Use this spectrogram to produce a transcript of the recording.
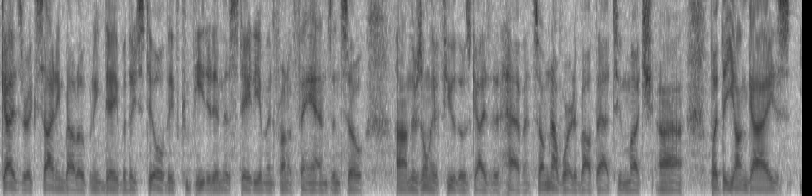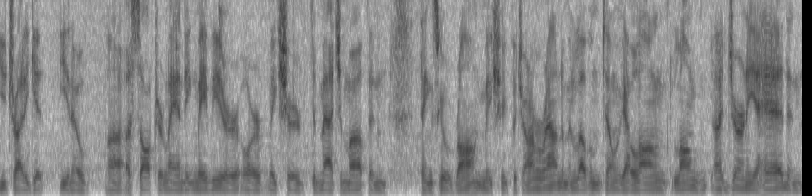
guys that are exciting about opening day, but they still they've competed in this stadium in front of fans, and so um, there's only a few of those guys that haven't. So I'm not worried about that too much. Uh, but the young guys, you try to get you know uh, a softer landing maybe, or or make sure to match them up, and things go wrong, make sure you put your arm around them and love them, tell them we got a long long uh, journey ahead, and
